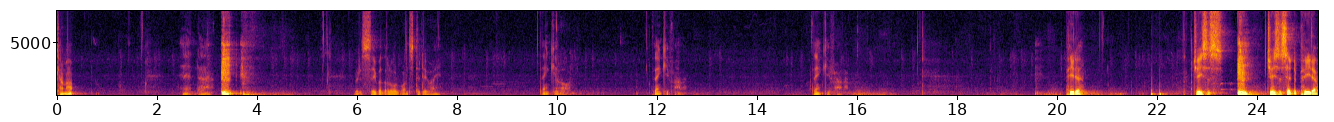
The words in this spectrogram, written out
come up. And uh, we'll just see what the Lord wants to do, eh? Thank you, Lord. Thank you, Father. Thank you, Father. Peter, Jesus, Jesus said to Peter,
